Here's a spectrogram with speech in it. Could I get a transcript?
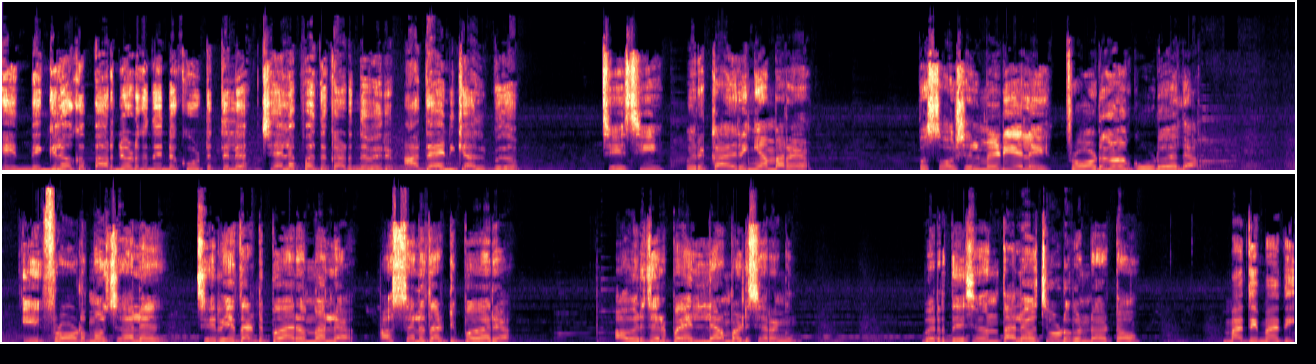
എന്തെങ്കിലുമൊക്കെ പറഞ്ഞു തുടങ്ങുന്നതിന്റെ കൂട്ടത്തിൽ ചിലപ്പോ അത് കടന്നു വരും. അതാ എനിക്ക് അത്ഭുതം. ചേച്ചി ഒരു കാര്യം ഞാൻ പറയാം. ഇപ്പൊ സോഷ്യൽ മീഡിയയിലെ ഫ്രോഡുകൾ കൂടുതലാ. ഈ ഫ്രോഡെന്ന് വെച്ചാൽ ചെറിയ തട്ടിപ്പുകാരൊന്നുമല്ല അസല തട്ടിപ്പുകാരാ. അവർ ചിലപ്പോ എല്ലാം പഠിച്ചിറങ്ങും. വെറുതെ ചെന്ന് തല വെച്ച് കൊടുക്കണ്ട കേട്ടോ. മതി മതി.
